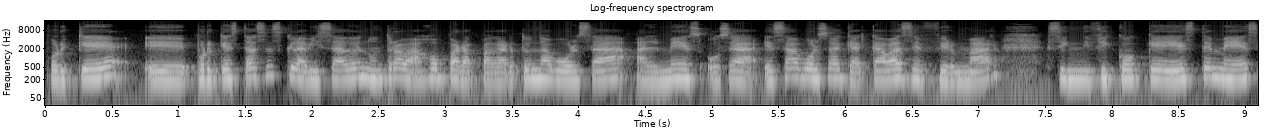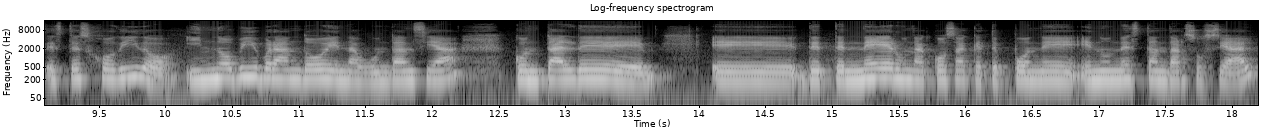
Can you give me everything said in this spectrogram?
¿Por qué? Eh, porque estás esclavizado en un trabajo para pagarte una bolsa al mes. O sea, esa bolsa que acabas de firmar significó que este mes estés jodido y no vibrando en abundancia con tal de eh, de tener una cosa que te pone en un estándar social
